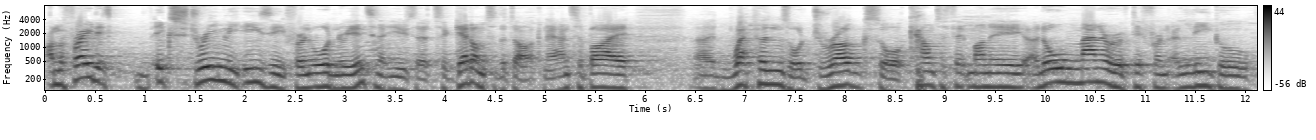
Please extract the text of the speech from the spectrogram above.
I'm afraid it's extremely easy for an ordinary internet user to get onto the darknet and to buy uh, weapons or drugs or counterfeit money and all manner of different illegal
